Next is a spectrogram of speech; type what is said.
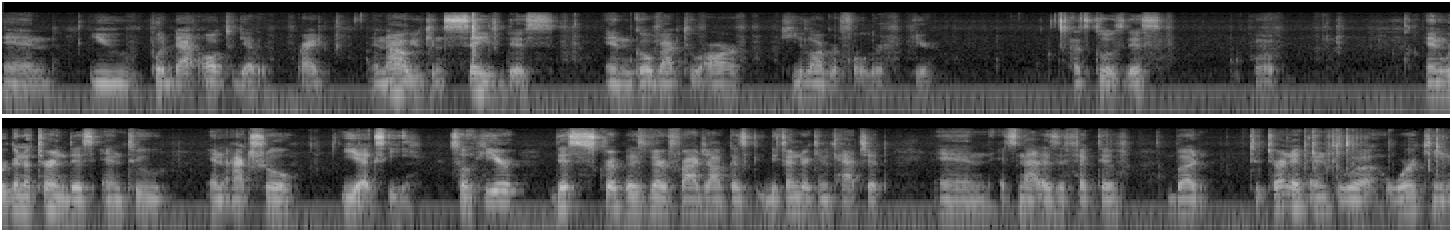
and you put that all together right? And now you can save this and go back to our keylogger folder here. Let's close this. And we're gonna turn this into an actual exe so here this script is very fragile because defender can catch it and it's not as effective. But to turn it into a working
